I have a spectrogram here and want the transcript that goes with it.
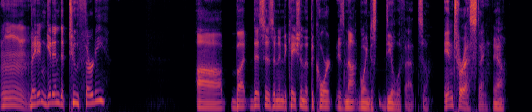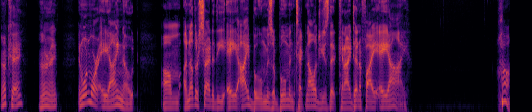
Mm. They didn't get into 230, uh, but this is an indication that the court is not going to deal with that. So, Interesting. yeah. Okay. All right. And one more AI note. Um, another side of the AI boom is a boom in technologies that can identify AI. Huh.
